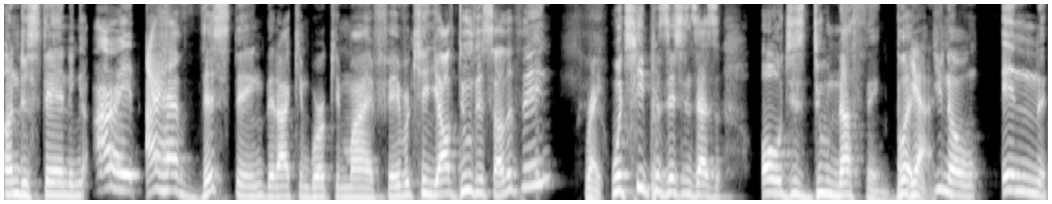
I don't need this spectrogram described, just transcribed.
understanding, all right, I have this thing that I can work in my favor. Can y'all do this other thing? Right. Which he positions as, oh, just do nothing. But, Yeah. you know, in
